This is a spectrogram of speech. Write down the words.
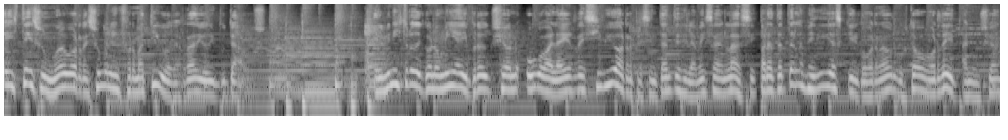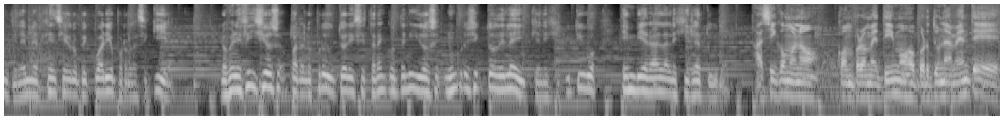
Este es un nuevo resumen informativo de Radio Diputados. El ministro de Economía y Producción, Hugo Balay, recibió a representantes de la mesa de enlace para tratar las medidas que el gobernador Gustavo Bordet anunció ante la emergencia agropecuaria por la sequía. Los beneficios para los productores estarán contenidos en un proyecto de ley que el Ejecutivo enviará a la legislatura. Así como nos comprometimos oportunamente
